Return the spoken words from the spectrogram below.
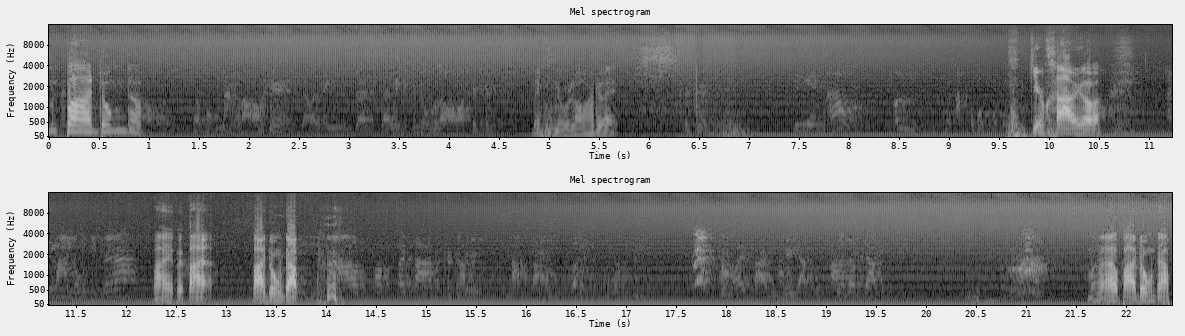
มันป่าดงดับเดี๋ยวผมนั่งรอเดี๋ยวเล็งเดี๋ยวเดี๋ยวเล็งธนูรอเด็กหนูรอด้วย เกี่ยวข้าวอีก็เหรอไป ไปไปป่าป่าดงดับ มาแล้วป่าดงดับ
